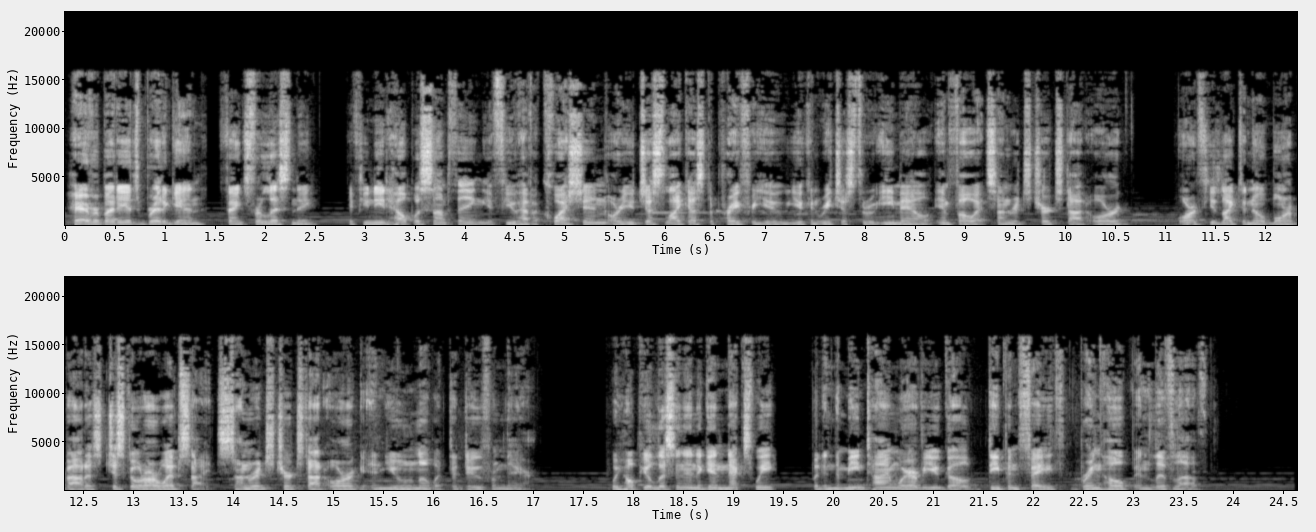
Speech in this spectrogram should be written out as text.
Hey everybody, it's Britt again. Thanks for listening. If you need help with something, if you have a question, or you'd just like us to pray for you, you can reach us through email info at sunridgechurch.org. Or if you'd like to know more about us, just go to our website, sunridgechurch.org, and you'll know what to do from there. We hope you'll listen in again next week. But in the meantime, wherever you go, deepen faith, bring hope, and live love.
